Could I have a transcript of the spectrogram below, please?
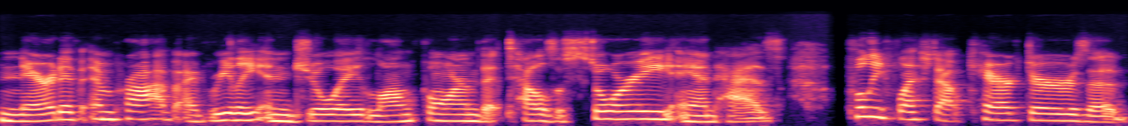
narrative improv. I really enjoy long form that tells a story and has fully fleshed out characters, a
